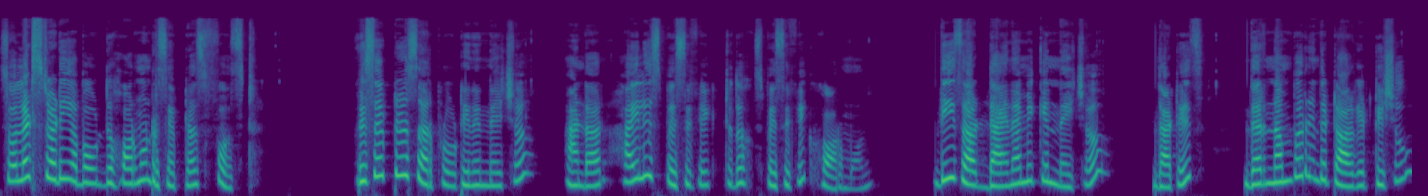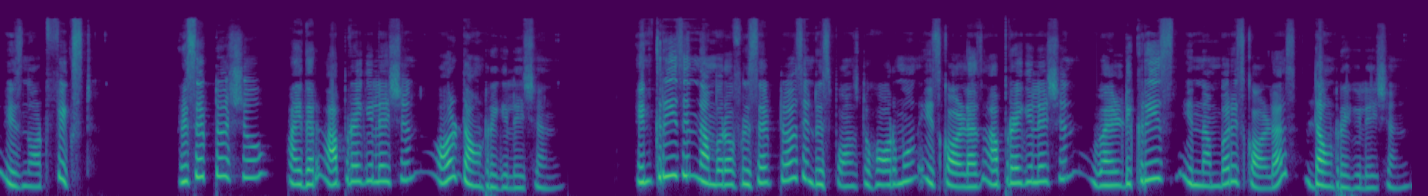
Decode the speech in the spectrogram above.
So let's study about the hormone receptors first. Receptors are protein in nature and are highly specific to the specific hormone. These are dynamic in nature, that is, their number in the target tissue is not fixed. Receptors show either upregulation or downregulation. Increase in number of receptors in response to hormone is called as upregulation while decrease in number is called as downregulation.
